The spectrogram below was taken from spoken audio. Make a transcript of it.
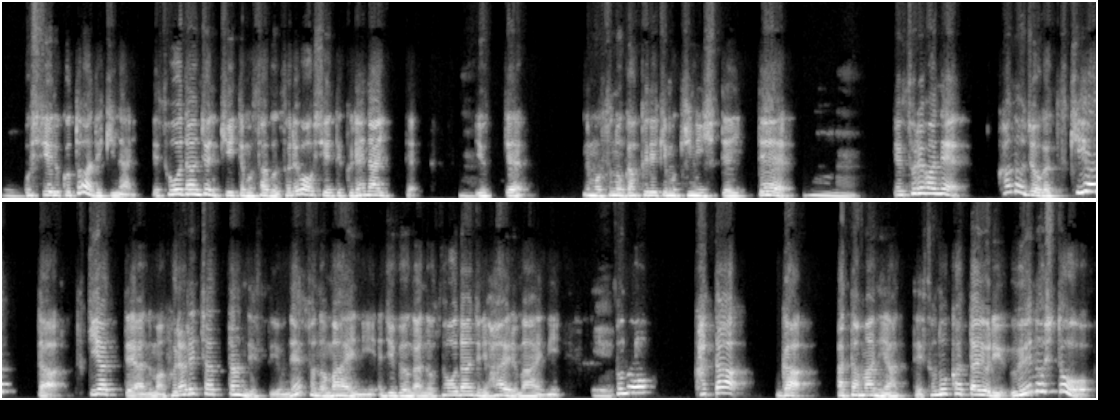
教えることはできない。で、相談所に聞いても多分それは教えてくれないって言って、でもその学歴も気にしていて、うん、で、それはね、彼女が付き合った、付き合って、あの、まあ、振られちゃったんですよね。その前に、自分があの、相談所に入る前に。ええ、その方が頭にあって、その方より上の人を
